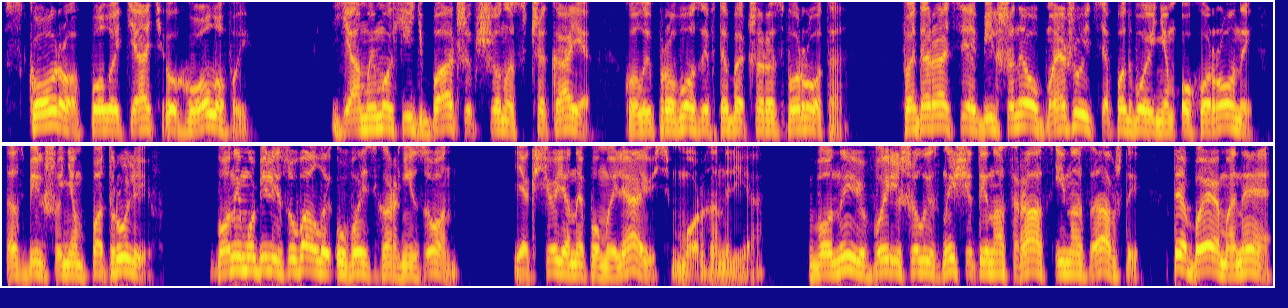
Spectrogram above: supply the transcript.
скоро полетять голови. Я мимохідь бачив, що нас чекає, коли провозив тебе через ворота. Федерація більше не обмежується подвоєнням охорони та збільшенням патрулів. Вони мобілізували увесь гарнізон. Якщо я не помиляюсь, Морган Лія, вони вирішили знищити нас раз і назавжди, тебе, мене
